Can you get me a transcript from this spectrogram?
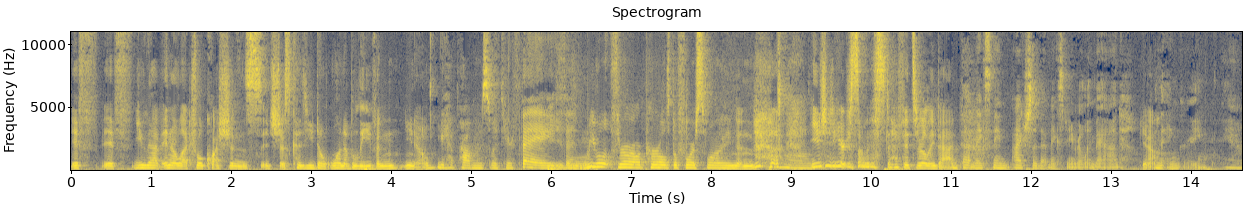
if if you have intellectual questions, it's just because you don't want to believe in you know you have problems with your faith, and we won't throw our pearls before swine. And you should hear some of the stuff; it's really bad. that makes me actually that makes me really mad. Yeah. and angry. Yeah,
